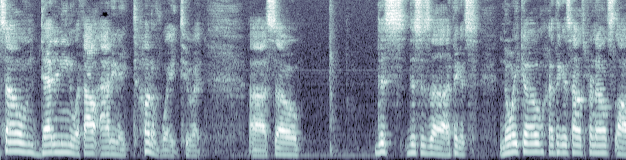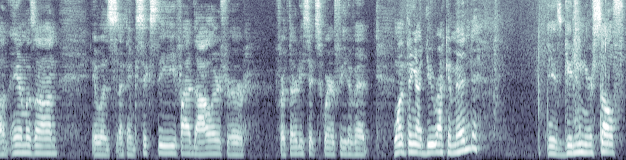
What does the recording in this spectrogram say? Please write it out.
sound deadening without adding a ton of weight to it. Uh, so this this is uh, I think it's Noico I think is how it's pronounced on Amazon. It was I think sixty five dollars for for 36 square feet of it. One thing I do recommend is getting yourself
